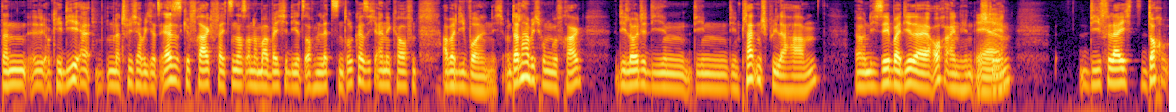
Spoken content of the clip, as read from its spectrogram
Dann, äh, okay, die, äh, natürlich habe ich als erstes gefragt, vielleicht sind das auch nochmal welche, die jetzt auf dem letzten Drücker sich eine kaufen, aber die wollen nicht. Und dann habe ich rumgefragt, die Leute, die einen, die einen, die einen Plattenspieler haben, äh, und ich sehe bei dir da ja auch einen hinten Ja. stehen, die vielleicht doch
